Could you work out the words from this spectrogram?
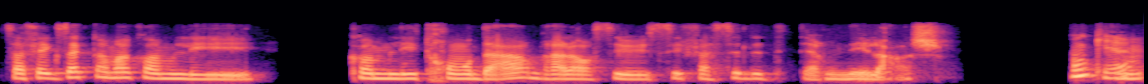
Ça fait exactement comme les, comme les troncs d'arbres, alors c'est facile de déterminer l'âge. OK. Mm.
